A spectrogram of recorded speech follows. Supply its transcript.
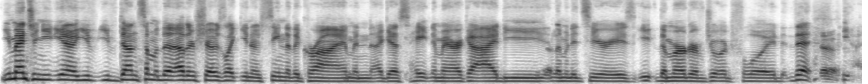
you mentioned you you know you've you've done some of the other shows like you know Scene of the Crime and I guess Hate in America ID yeah. limited series, the murder of George Floyd. That yeah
